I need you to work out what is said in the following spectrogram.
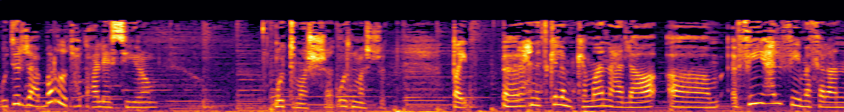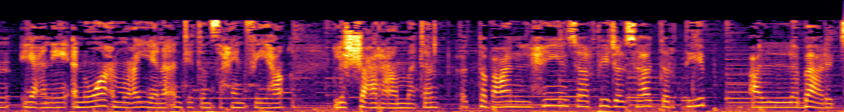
وترجع برضو تحط عليه سيروم. وتمشط. وتمشط. طيب آه رح نتكلم كمان على في هل في مثلا يعني أنواع معينة أنت تنصحين فيها للشعر عامة؟ طبعا الحين صار في جلسات ترطيب على البارد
